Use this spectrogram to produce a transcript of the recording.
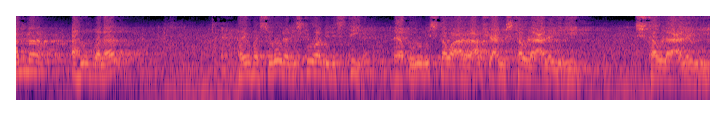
أما أهل الضلال فيفسرون الاستواء بالاستيلاء فيقولون استوى على العرش يعني استولى عليه استولى عليه.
